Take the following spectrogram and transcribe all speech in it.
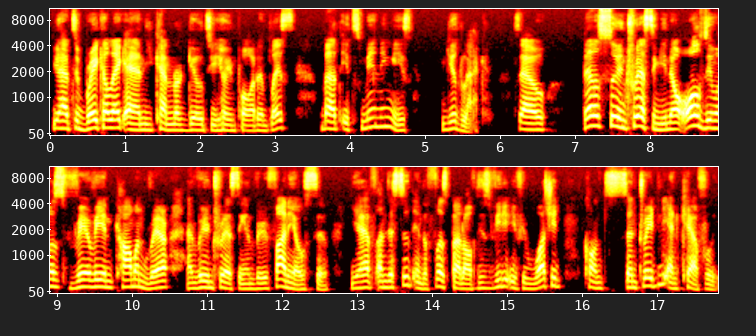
you have to break a leg and you cannot go to your important place, but its meaning is good luck. So that was so interesting, you know, all of them was very uncommon, rare, and very interesting and very funny also. You have understood in the first part of this video if you watch it concentrately and carefully.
